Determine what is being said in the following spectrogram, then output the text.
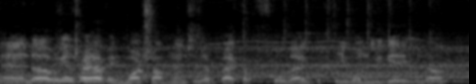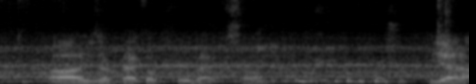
And uh, we're gonna try having Marshawn Lynch. He's our backup fullback. The free one you get, you know, uh, he's our backup fullback. So yeah,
